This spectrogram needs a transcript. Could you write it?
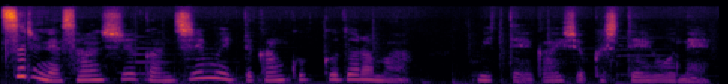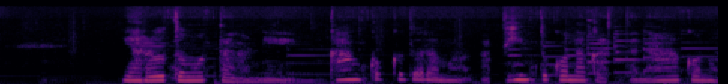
つりね、3週間ジム行って韓国ドラマ見て外食してをね、やろうと思ったのに、韓国ドラマがピンとこなかったな、この、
